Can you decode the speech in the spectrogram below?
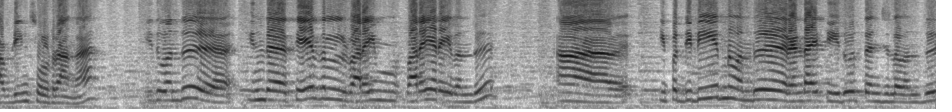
அப்படின்னு சொல்கிறாங்க இது வந்து இந்த தேர்தல் வரை வரையறை வந்து இப்போ திடீர்னு வந்து ரெண்டாயிரத்தி இருபத்தஞ்சில் வந்து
